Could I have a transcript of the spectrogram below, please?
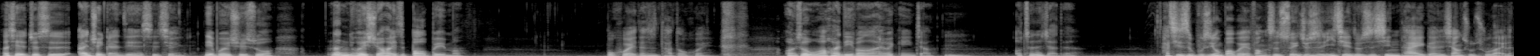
而且就是安全感这件事情，你也不会去说。那你会希望他一直报备吗？不会，但是他都会。哦，你说我们要换地方了，还会跟你讲？嗯，哦，真的假的？他其实不是用报备的方式，所以就是一切都是心态跟相处出来的。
